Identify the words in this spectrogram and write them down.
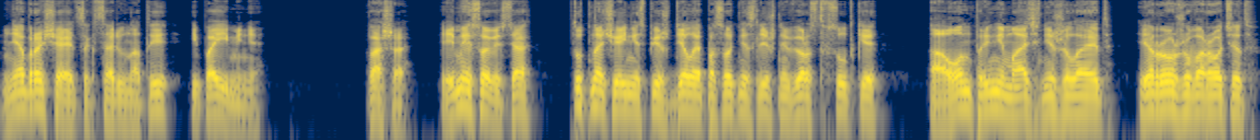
не обращается к царю на «ты» и по имени. «Паша, имей совесть, а? Тут ночей не спишь, делая по сотне с лишним верст в сутки, а он принимать не желает и рожу воротит.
